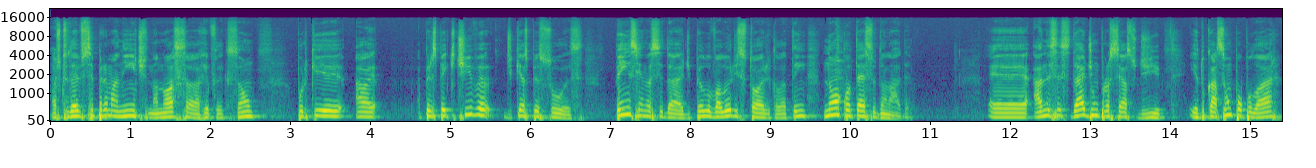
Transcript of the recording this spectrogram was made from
Acho que deve ser permanente na nossa reflexão, porque a, a perspectiva de que as pessoas pensem na cidade pelo valor histórico que ela tem não acontece do nada. É, a necessidade de um processo de educação popular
